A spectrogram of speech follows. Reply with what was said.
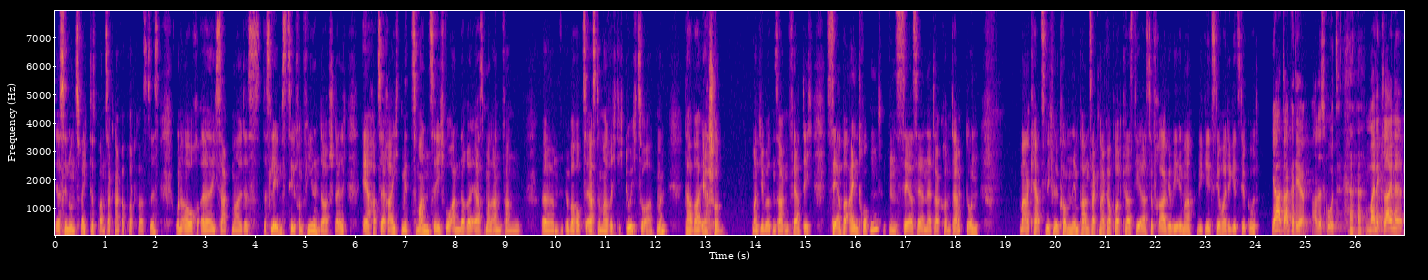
der Sinn und Zweck des Panzerknacker Podcasts ist und auch, äh, ich sag mal, das, das Lebensziel von vielen darstellt. Er hat's erreicht mit 20, wo andere erstmal anfangen, ähm, überhaupt das erste Mal richtig durchzuatmen. Da war er schon, manche würden sagen, fertig. Sehr beeindruckend, ein sehr, sehr netter Kontakt und Marc, herzlich willkommen im Panzerknacker Podcast. Die erste Frage wie immer, wie geht's dir heute? Geht's dir gut? Ja, danke dir. Alles gut. Meine Kleine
